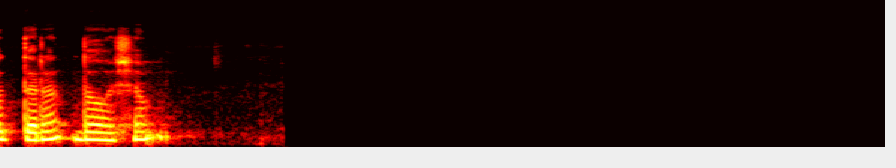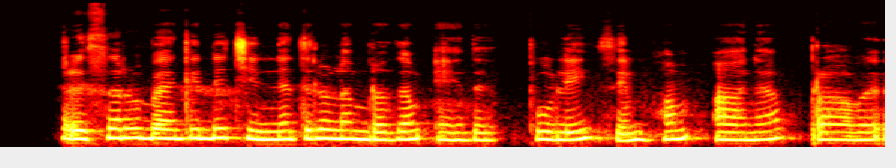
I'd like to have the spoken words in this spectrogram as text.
ഉത്തരം ദോഷം. റിസർവ് ബാങ്കിന്റെ ചിഹ്നത്തിലുള്ള മൃഗം ഏത്? പുലി സിംഹം ആന പ്രാവ്.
